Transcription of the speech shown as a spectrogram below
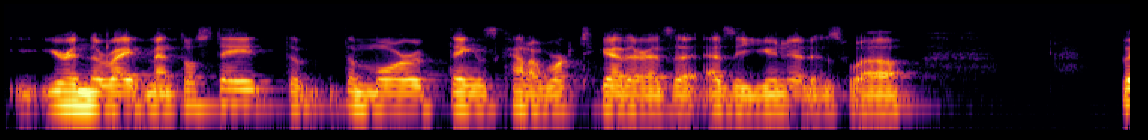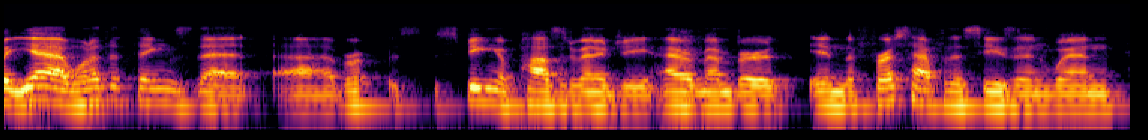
you're in the right mental state, the the more things kind of work together as a as a unit as well but yeah, one of the things that, uh, speaking of positive energy, I remember in the first half of the season when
